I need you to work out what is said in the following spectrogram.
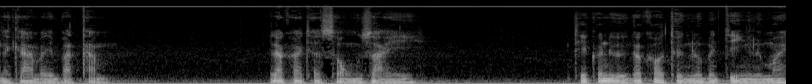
ในการปฏิบัติธรรม แล้วก็จะสงสัย ที่คนอื่นก็เข้าถึงหรู้เป็นจริงหรือไม่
